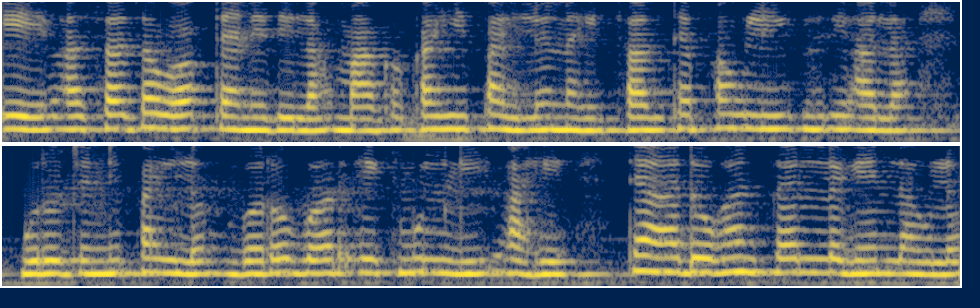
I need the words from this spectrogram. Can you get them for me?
ये असा जबाब त्याने दिला. मागं काही पाहिलं नाही. चालत्या पावली घरी आला. गुरुजींनी पाहिलं बरोबर एक मुलगी आहे. त्या दोघांचं लगेन लावलं.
